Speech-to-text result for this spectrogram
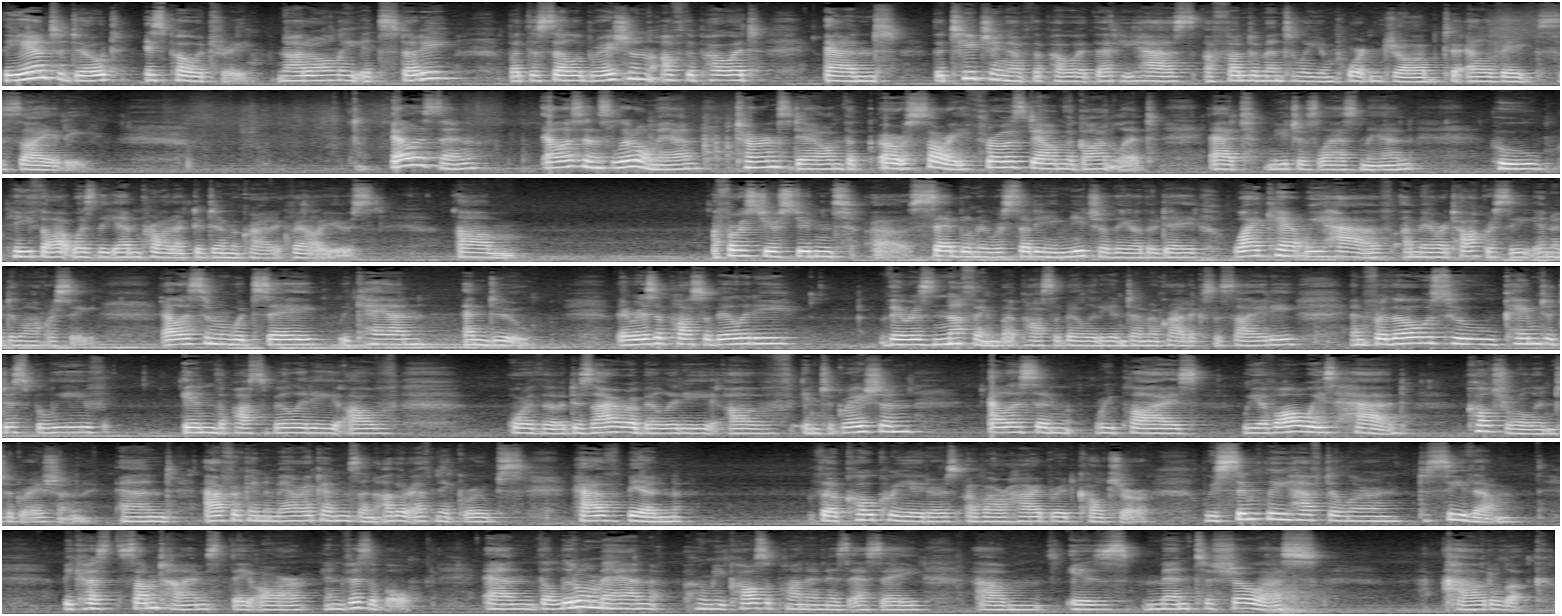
The antidote is poetry, not only its study, but the celebration of the poet and the teaching of the poet that he has a fundamentally important job to elevate society. Ellison, Ellison's little man turns down the, or sorry, throws down the gauntlet at Nietzsche's last man, who he thought was the end product of democratic values. Um, a first year student uh, said when we were studying Nietzsche the other day, why can't we have a meritocracy in a democracy? Ellison would say we can and do. There is a possibility there is nothing but possibility in democratic society. And for those who came to disbelieve in the possibility of or the desirability of integration, Ellison replies, We have always had cultural integration, and African Americans and other ethnic groups have been the co creators of our hybrid culture. We simply have to learn to see them because sometimes they are invisible. And the little man whom he calls upon in his essay um, is meant to show us how to look.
